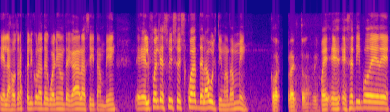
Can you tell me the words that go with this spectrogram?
en las otras películas de Guardians of the Galaxy también él fue el de Suicide Squad de la última también. Correcto. Pues e, ese tipo de,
